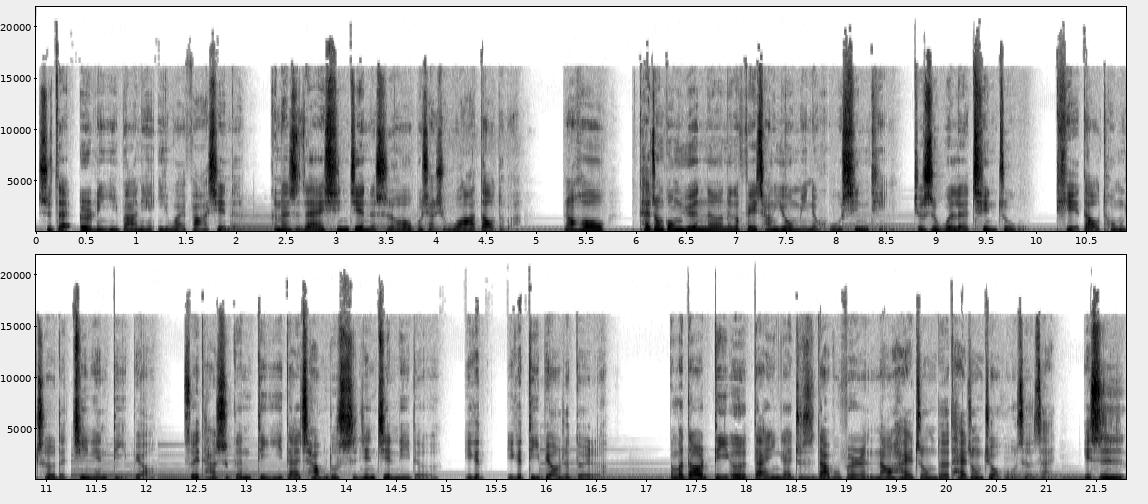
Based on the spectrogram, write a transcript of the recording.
是在二零一八年意外发现的，可能是在新建的时候不小心挖到的吧。然后台中公园呢，那个非常有名的湖心亭，就是为了庆祝铁道通车的纪念地标，所以它是跟第一代差不多时间建立的一个一个地标就对了。那么到了第二代，应该就是大部分人脑海中的台中旧火车站，也是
